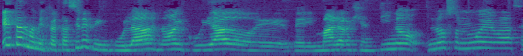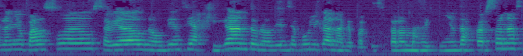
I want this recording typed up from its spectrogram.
estas manifestaciones vinculadas ¿no? al cuidado de- del mar argentino no son nuevas. El año pasado se había dado una audiencia gigante, una audiencia pública en la que participaron más de 500 personas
